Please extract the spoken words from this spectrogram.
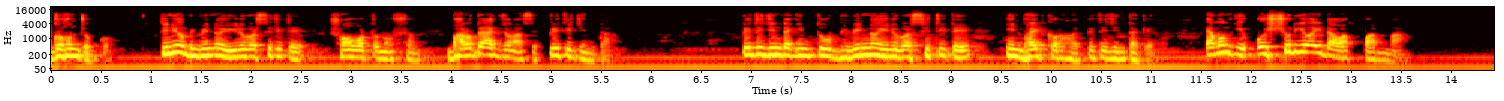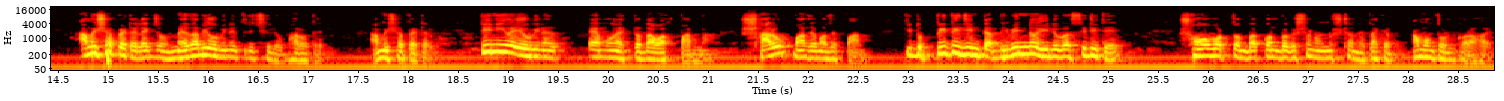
গ্রহণযোগ্য। তিনিও বিভিন্ন ইউনিভার্সিটিতে সমাবর্তন অনুষ্ঠান। ভারতে একজন আছে, প্রীতি জিন্টা। প্রীতি জিন্টা কিন্তু বিভিন্ন ইউনিভার্সিটিতে ইনভাইট করা হয় প্রীতি জিন্টাকে এমনকি ঐশ্বরীয় এই দাওয়াত পান না। আমিষা প্যাটেল একজন মেধাবী অভিনেত্রী ছিল ভারতের আমিষা প্যাটেল। তিনিও এই অভিনয় এমন একটা দাওয়াত পান না। শাহরুখ মাঝে মাঝে পান। কিন্তু প্রীতি জিন্টা বিভিন্ন ইউনিভার্সিটিতে সমাবর্তন বা কনভোকেশন অনুষ্ঠানে তাকে আমন্ত্রণ করা হয়।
